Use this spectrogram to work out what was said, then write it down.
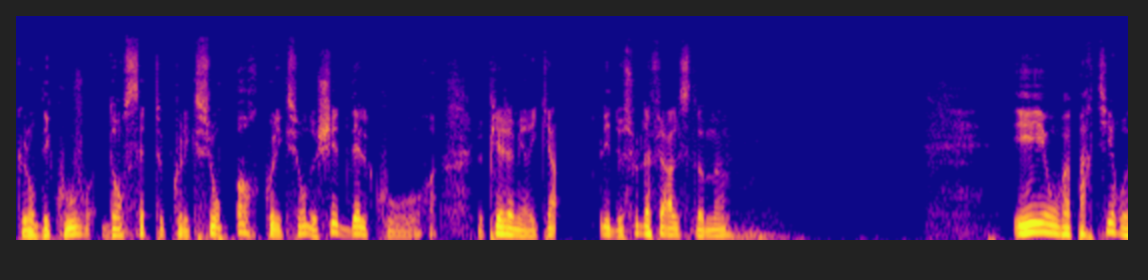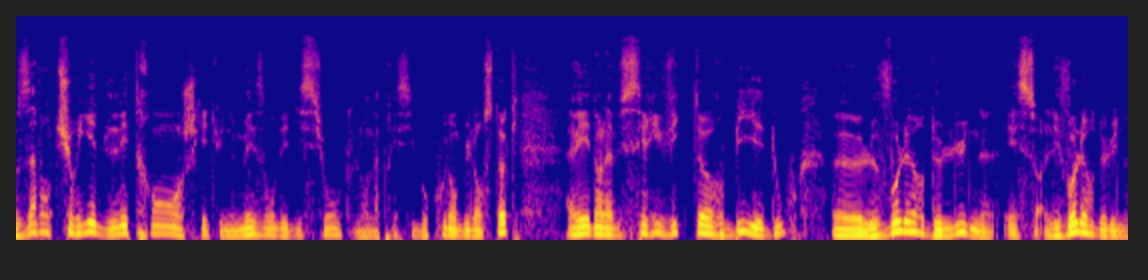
que l'on découvre dans cette collection hors collection de chez Delcourt. Le piège américain, les dessous de l'affaire Alstom. Et on va partir aux Aventuriers de l'étrange, qui est une maison d'édition que l'on apprécie beaucoup dans Bulle stock. Et dans la série Victor Billedou, euh, le voleur de lune est les voleurs de lune,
